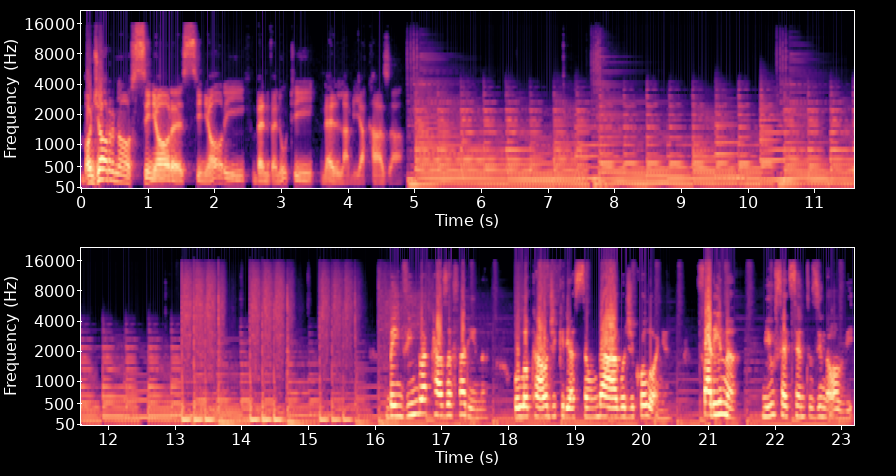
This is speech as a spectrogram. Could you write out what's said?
Buongiorno signore e signori, benvenuti nella mia casa. Bem-vindo à Casa Farina, o local de criação da água de Colônia. Farina, 1709,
